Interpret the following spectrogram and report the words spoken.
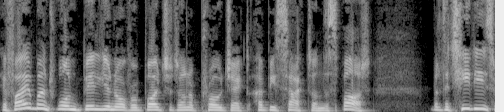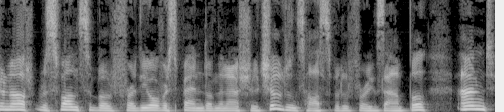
If I went one billion over budget on a project, I'd be sacked on the spot. But the TDs are not responsible for the overspend on the National Children's Hospital, for example, and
